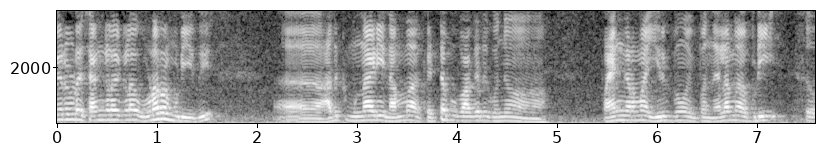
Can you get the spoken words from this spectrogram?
பேரோட சங்கடங்களை உணர முடியுது. அதுக்கு முன்னாடி நம்ம கெட்டப்பு பார்க்கறதுக்கு கொஞ்சம் பயங்கரமாக இருக்கும். இப்போ நிலைமை அப்படி. ஸோ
